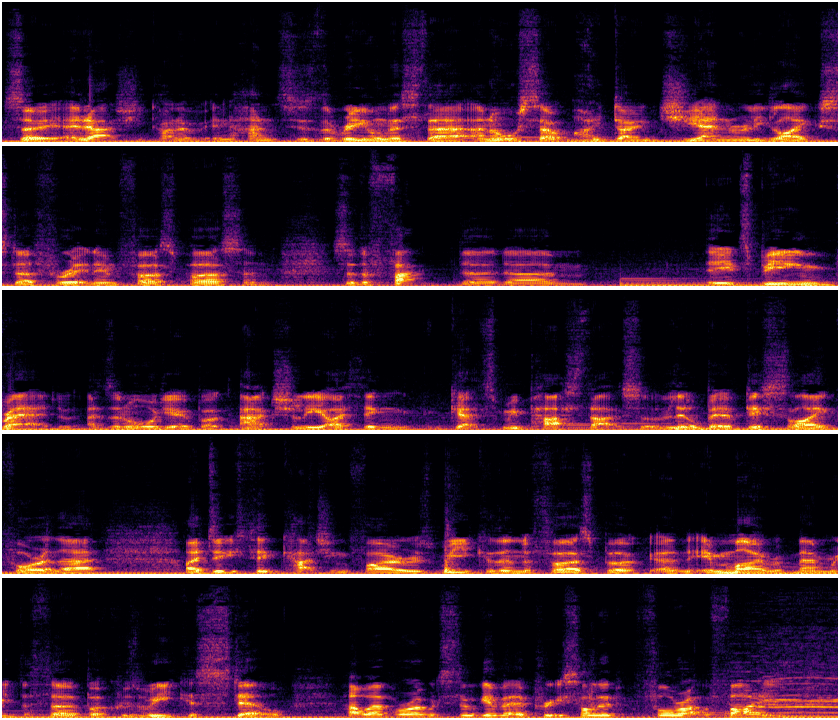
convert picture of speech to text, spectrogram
So it actually kind of enhances the realness there. And also I don't generally like stuff written in first person. So the fact that um, it's being read as an audiobook actually I think gets me past that sort of little bit of dislike for it there. I do think Catching Fire is weaker than the first book and in my memory the third book was weaker still. However I would still give it a pretty solid 4 out of 5.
